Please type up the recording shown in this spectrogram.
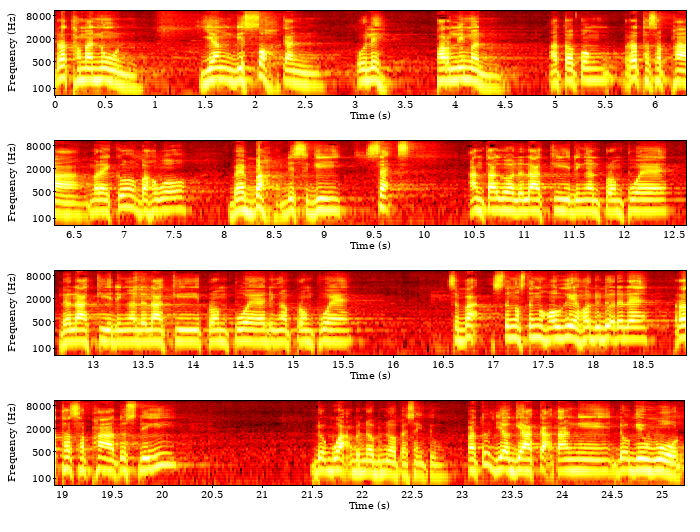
Rathamanun yang disahkan oleh parlimen ataupun Ratha Sabha mereka bahawa bebas di segi seks antara lelaki dengan perempuan, lelaki dengan lelaki, perempuan dengan perempuan. Sebab setengah-setengah orang yang duduk dalam rata sapha tu sendiri duk buat benda-benda pasal itu. Lepas tu dia pergi akak tangi, duk pergi vote.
